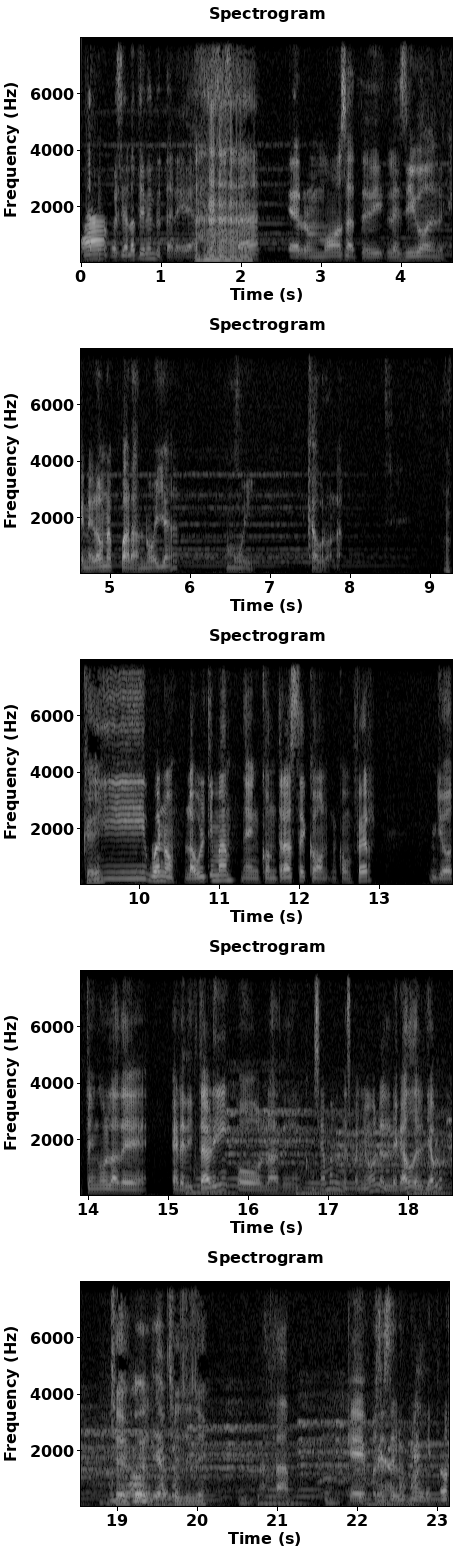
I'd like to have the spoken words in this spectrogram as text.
Ah, pues ya la tienen de tarea. Entonces Está hermosa, te di- les digo, genera una paranoia muy cabrona. ok. Y bueno, la última, en contraste con, con Fer, yo tengo la de Hereditary o la de, ¿cómo se llama en español? El legado del diablo. Sí. El legado del diablo. Sí, sí, sí. Ajá. que pues es del mismo director.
